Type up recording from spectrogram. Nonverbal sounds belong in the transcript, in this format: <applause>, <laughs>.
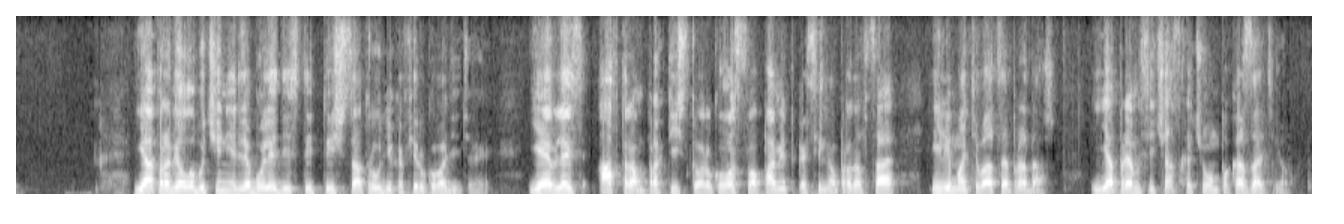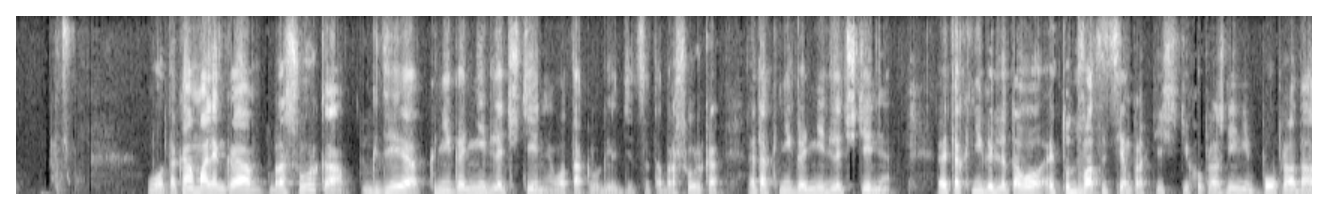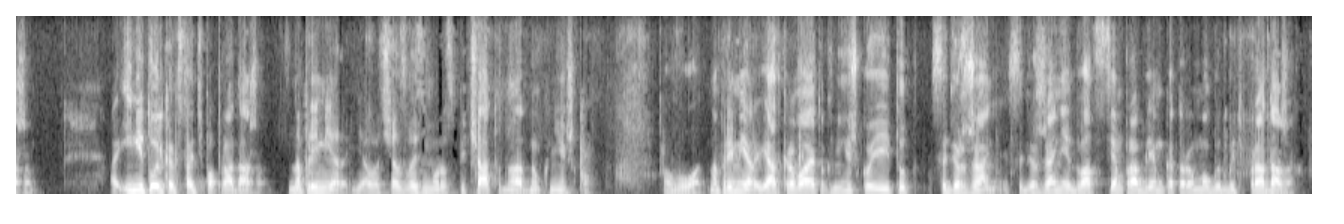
Я провел обучение для более 10 тысяч сотрудников и руководителей. Я являюсь автором практического руководства памятника сильного продавца или мотивация продаж. И я прямо сейчас хочу вам показать ее. Вот такая маленькая брошюрка, где книга не для чтения. Вот так выглядит эта брошюрка. Это книга не для чтения. Это книга для того, тут 27 практических упражнений по продажам. И не только, кстати, по продажам. Например, я вот сейчас возьму, распечатаю на одну книжку. Вот. Например, я открываю эту книжку, и тут содержание. Содержание 27 проблем, которые могут быть в продажах.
